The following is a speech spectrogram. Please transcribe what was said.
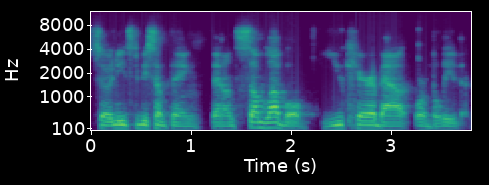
So it needs to be something that on some level you care about or believe in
